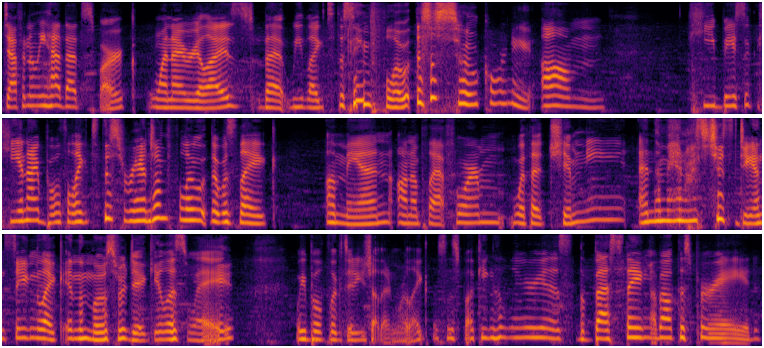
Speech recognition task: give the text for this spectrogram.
definitely had that spark when I realized that we liked the same float. This is so corny. Um he basically he and I both liked this random float that was like a man on a platform with a chimney and the man was just dancing like in the most ridiculous way We both looked at each other and we're like, this is fucking hilarious. The best thing about this parade.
